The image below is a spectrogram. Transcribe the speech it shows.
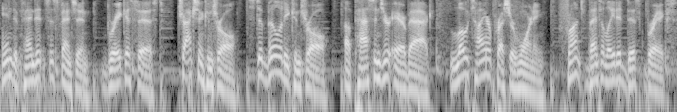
independent suspension, brake assist, traction control, stability control, a passenger airbag, low tire pressure warning, front ventilated disc brakes,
